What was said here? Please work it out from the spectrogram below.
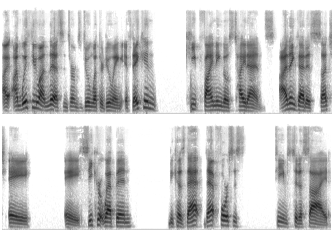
I, I'm with you on this in terms of doing what they're doing. If they can keep finding those tight ends, I think that is such a a secret weapon because that that forces teams to decide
